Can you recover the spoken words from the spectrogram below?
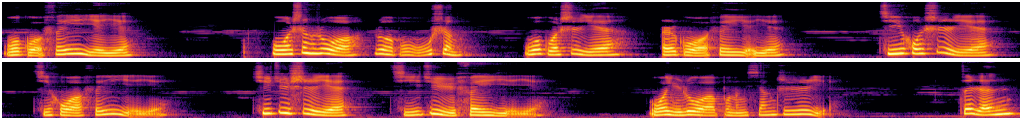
我果非也也。我胜若，若不无胜；我果是也，而果非也也。其或是也，其或非也也。其俱是也，其俱非也也。我与若不能相知也，则人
